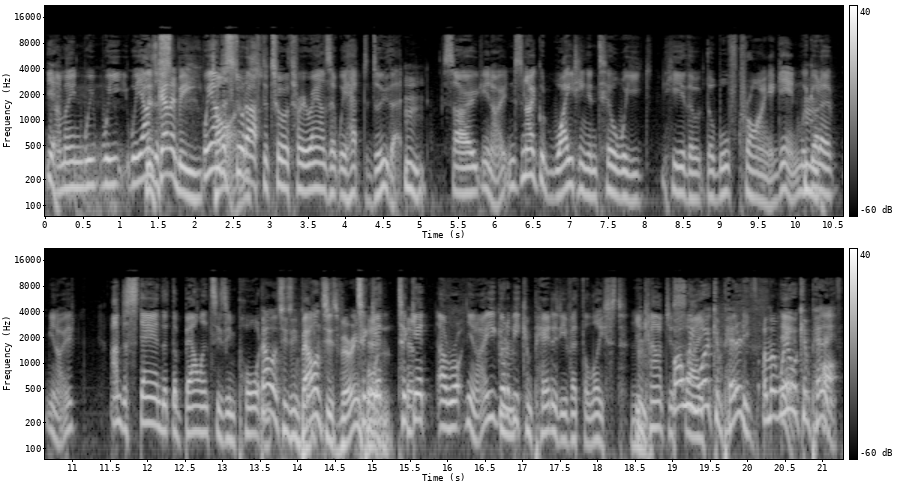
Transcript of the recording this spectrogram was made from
Yeah. I mean, we we we, There's underst- gonna be we understood after two or three rounds that we had to do that. Hmm. So you know, there's no good waiting until we hear the the wolf crying again. We've hmm. got to you know understand that the balance is important. balance is important. balance is very to important. get to Yep. get a you know you've got to hmm. be competitive at the least. You hmm. can't just Oh, say we were competitive. I mean, we Yeah. were competitive.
